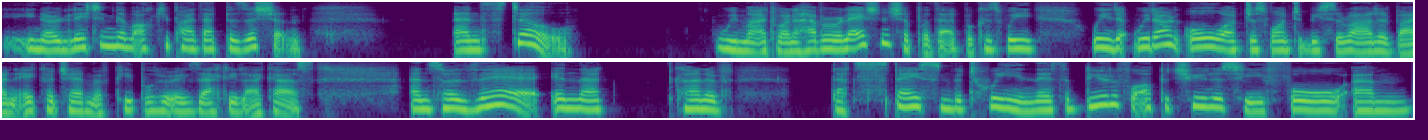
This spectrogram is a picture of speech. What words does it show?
you know, letting them occupy that position. And still, we might want to have a relationship with that because we we we don't all want, just want to be surrounded by an echo chamber of people who are exactly like us, and so there in that kind of that space in between, there's a beautiful opportunity for um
